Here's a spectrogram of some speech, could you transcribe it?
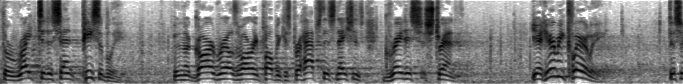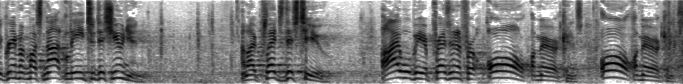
The right to dissent peaceably within the guardrails of our republic is perhaps this nation's greatest strength. Yet hear me clearly. Disagreement must not lead to disunion. And I pledge this to you I will be a president for all Americans, all Americans.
